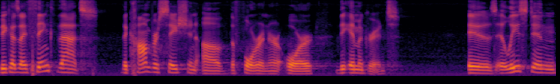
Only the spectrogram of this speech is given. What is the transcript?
because I think that the conversation of the foreigner or the immigrant is, at least in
